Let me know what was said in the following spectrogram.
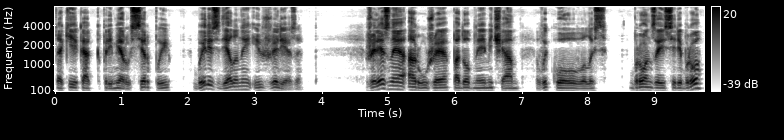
такие как, к примеру, серпы, были сделаны из железа. Железное оружие, подобное мечам, выковывалось, бронза и серебро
